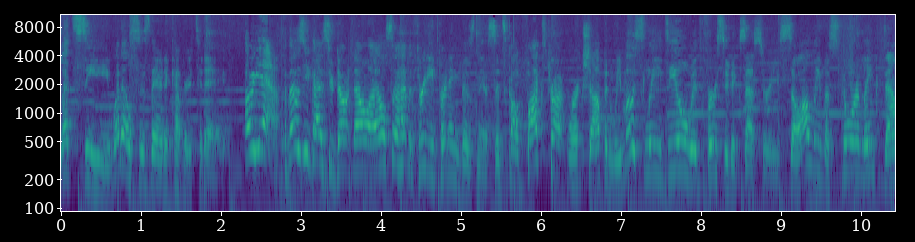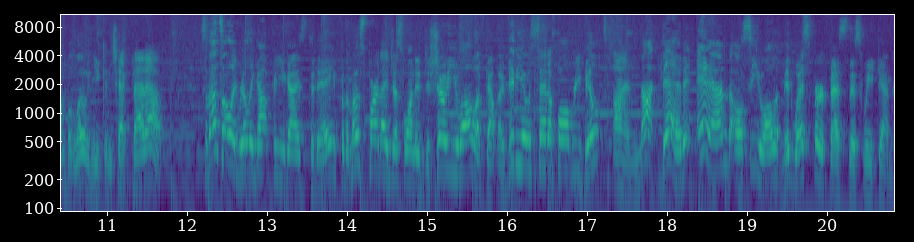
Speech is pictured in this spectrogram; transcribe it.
Let's see, what else is there to cover today? Oh yeah, for those of you guys who don't know, I also have a 3D printing business. It's called Foxtrot Workshop, and we mostly deal with fursuit accessories, so I'll leave a store link down below and you can check that out. So that's all I really got for you guys today. For the most part, I just wanted to show you all I've got my video setup all rebuilt, I'm not dead, and I'll see you all at Midwest Fur Fest this weekend.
